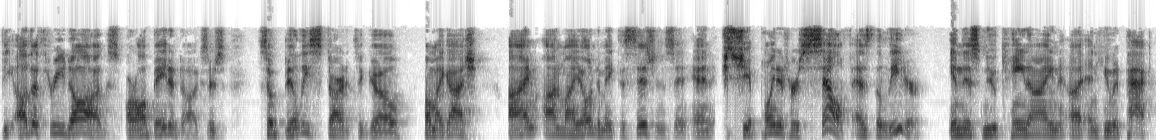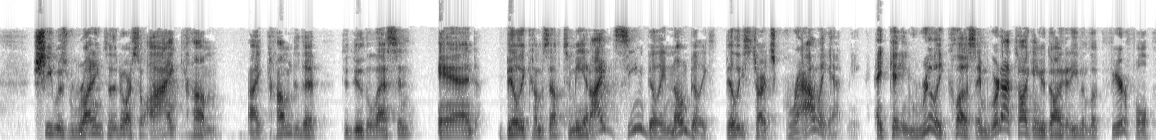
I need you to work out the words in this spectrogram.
The other three dogs are all beta dogs. There's so Billy started to go, "Oh my gosh, I'm on my own to make decisions." And, and she appointed herself as the leader in this new canine uh, and human pack. She was running to the door. So I come I come to the to do the lesson, and Billy comes up to me, and I'd seen Billy, known Billy. Billy starts growling at me and getting really close. And we're not talking a dog that even looked fearful,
